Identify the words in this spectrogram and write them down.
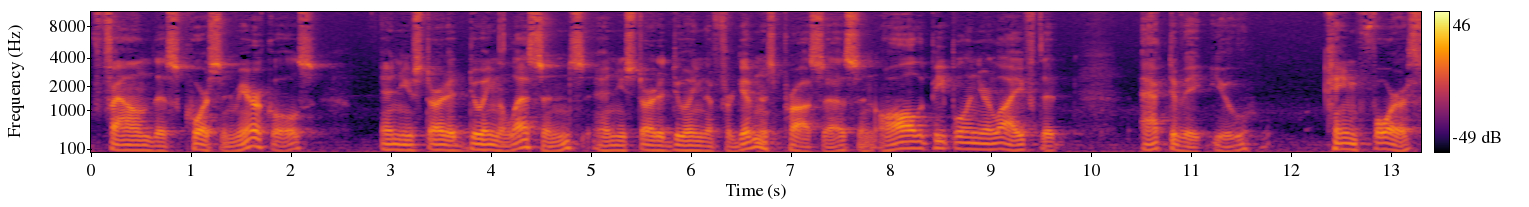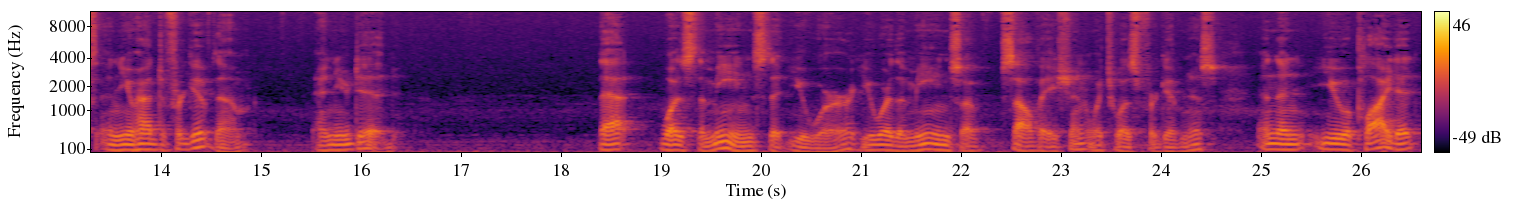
found this Course in Miracles and you started doing the lessons and you started doing the forgiveness process, and all the people in your life that activate you came forth and you had to forgive them, and you did. That was the means that you were. You were the means of salvation, which was forgiveness, and then you applied it,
